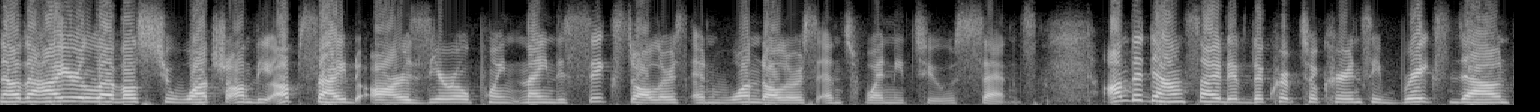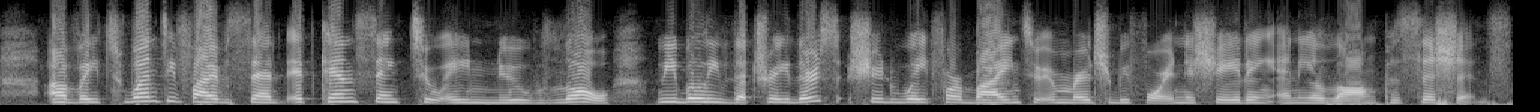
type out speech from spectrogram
Now, the higher levels to watch on the upside are $0.96 and $1.22. On the downside, if the cryptocurrency breaks down of a 25 cent, it can sink to a new low. We believe that traders should wait for buying to emerge before initiating any long positions.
